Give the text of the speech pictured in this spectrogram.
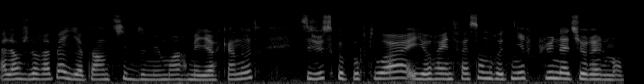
Alors je le rappelle, il n'y a pas un type de mémoire meilleur qu'un autre, c'est juste que pour toi, il y aura une façon de retenir plus naturellement.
